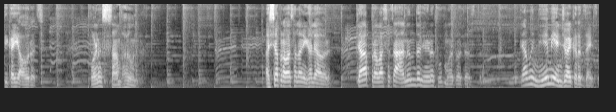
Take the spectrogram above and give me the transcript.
ती काही औरच. पण सांभाळून. अशा प्रवासाला निघाल्यावर त्या प्रवासाचा आनंद घेणं खूप महत्वाचं असतं. त्यामुळे नेहमी एन्जॉय करत जायचं.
